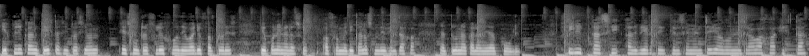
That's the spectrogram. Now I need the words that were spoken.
y explican que esta situación es un reflejo de varios factores que ponen a los afroamericanos en desventaja ante una calamidad pública. Philip Tassi advierte que el cementerio donde trabaja está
